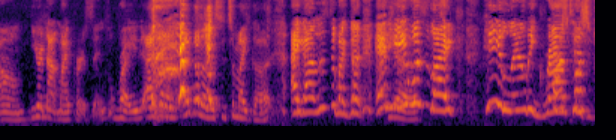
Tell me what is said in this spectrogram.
um, you're not my person. Right. I gotta I gotta listen to my gut. I gotta listen to my gut, and he was like, he literally grabbed First, his first,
